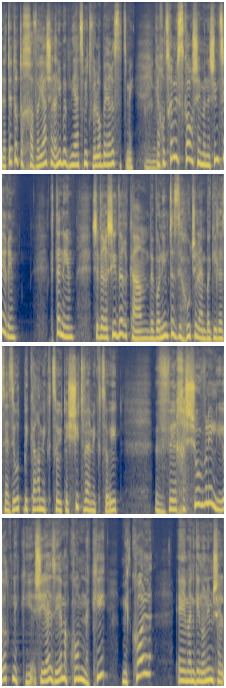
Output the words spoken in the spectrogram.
לתת לו את החוויה של אני בבנייה עצמית ולא בהרס עצמי. Mm-hmm. כי אנחנו צריכים לזכור שהם אנשים צעירים, קטנים, שבראשית דרכם, ובונים את הזהות שלהם בגיל הזה, הזהות בעיקר המקצועית, האישית והמקצועית. וחשוב לי להיות נקי, שזה יהיה מקום נקי מכל אה, מנגנונים של,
